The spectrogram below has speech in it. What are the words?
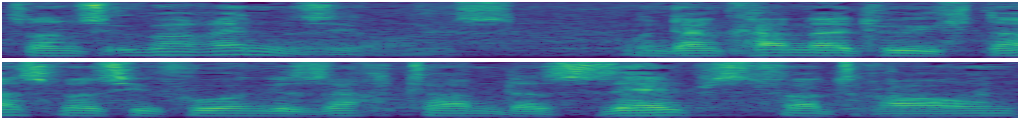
Sonst überrennen sie uns. Und dann kann natürlich das, was Sie vorhin gesagt haben, das Selbstvertrauen,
